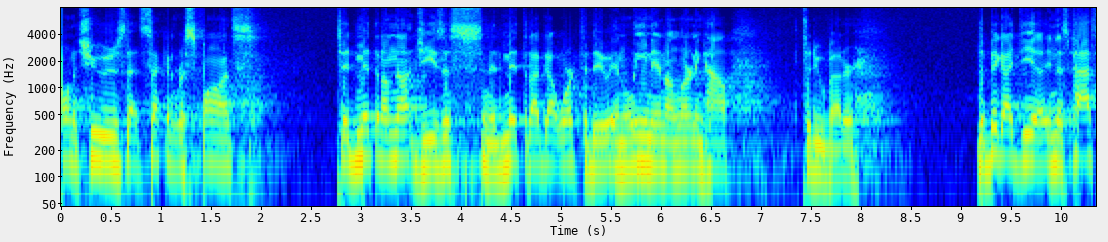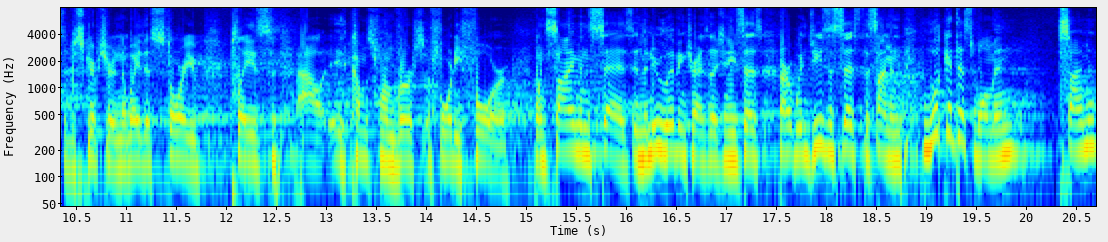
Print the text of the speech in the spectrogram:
want to choose that second response to admit that I'm not Jesus and admit that I've got work to do and lean in on learning how to do better. The big idea in this passage of Scripture and the way this story plays out, it comes from verse 44. When Simon says, in the New Living Translation, he says, or when Jesus says to Simon, Look at this woman, Simon.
